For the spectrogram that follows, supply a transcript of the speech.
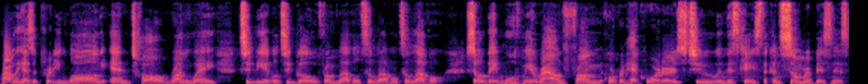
probably has a pretty long and tall runway to be able to go from level to level to level. So they moved me around from corporate headquarters to, in this case, the consumer business.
